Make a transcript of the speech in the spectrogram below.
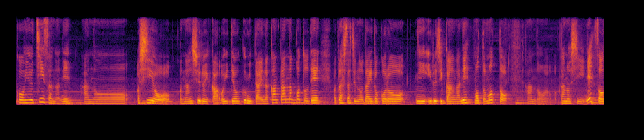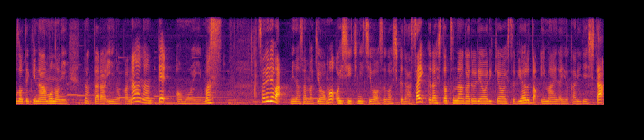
こういう小さなねあのお塩を何種類か置いておくみたいな簡単なことで私たちの台所にいる時間がねもっともっとあの楽しいね創造的なものになったらいいのかななんて思います。それでは皆様今日も美味しい一日をお過ごしください。暮らしとつながる料理教室ビオルト今枝ゆかりでした。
